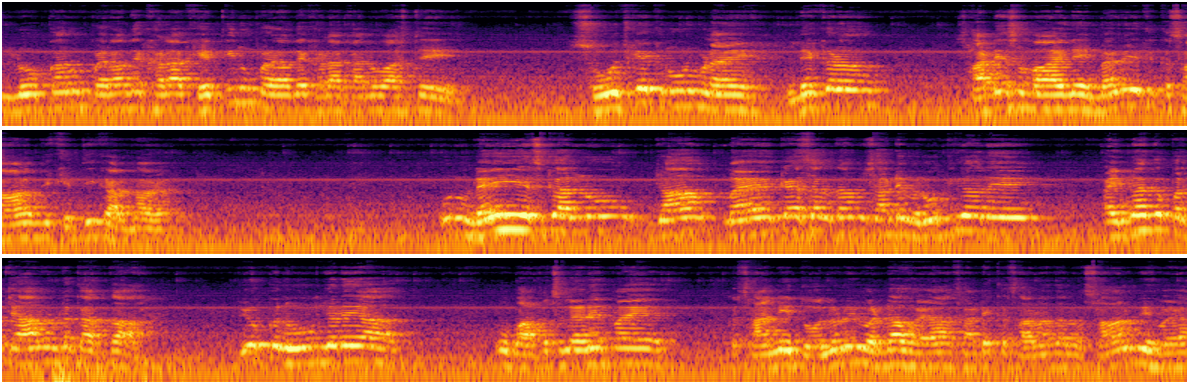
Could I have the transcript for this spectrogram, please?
ਲੋਕਾਂ ਨੂੰ ਪੈਰਾਂ ਤੇ ਖੜਾ ਖੇਤੀ ਨੂੰ ਪੈਰਾਂ ਤੇ ਖੜਾ ਕਰਨ ਵਾਸਤੇ ਸੋਚ ਕੇ ਕਾਨੂੰਨ ਬਣਾਏ। ਲੇਕਿਨ ਸਾਡੇ ਸਮਾਜ ਨੇ ਮੈਂ ਵੀ ਇੱਕ ਕਿਸਾਨ ਦੀ ਖੇਤੀ ਕਰਦਾ ਹਾਂ। ਉਹਨੂੰ ਨਹੀਂ ਇਸ ਗੱਲ ਨੂੰ ਜਾਂ ਮੈਂ ਕਹਿ ਸਕਦਾ ਵੀ ਸਾਡੇ ਵਿਰੋਧੀਆਂ ਨੇ ਇੰਨਾ ਕੁ ਪ੍ਰਚਾਰ ਉਲਟ ਕਰਤਾ ਵੀ ਉਹ ਕਾਨੂੰਨ ਜਿਹੜੇ ਆ, ਉਹ ਵਾਪਸ ਲੈਣੇ ਪਏ। ਕਿਸਾਨੀ ਅੰਦੋਲਨ ਵੀ ਵੱਡਾ ਹੋਇਆ, ਸਾਡੇ ਕਿਸਾਨਾਂ ਦਾ ਨੁਕਸਾਨ ਵੀ ਹੋਇਆ,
